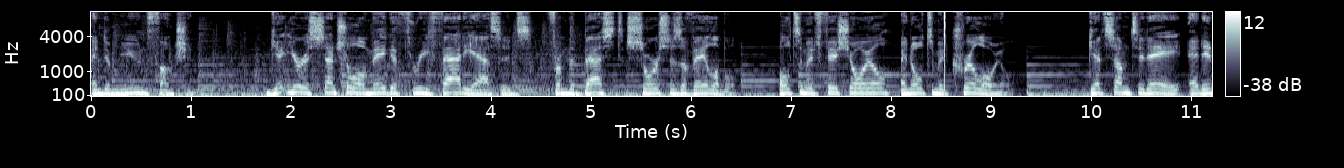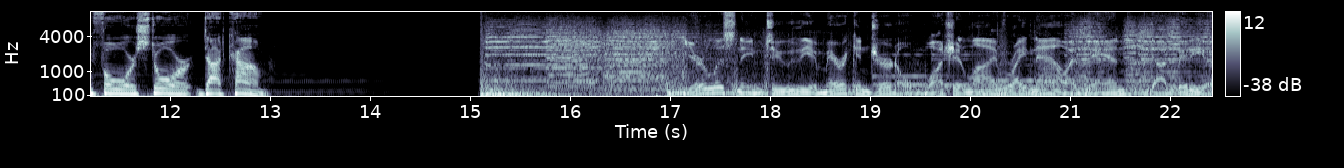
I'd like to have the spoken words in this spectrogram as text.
and immune function. Get your essential omega 3 fatty acids from the best sources available Ultimate Fish Oil and Ultimate Krill Oil. Get some today at InfoWarsStore.com. listening to The American Journal. Watch it live right now at band.video.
